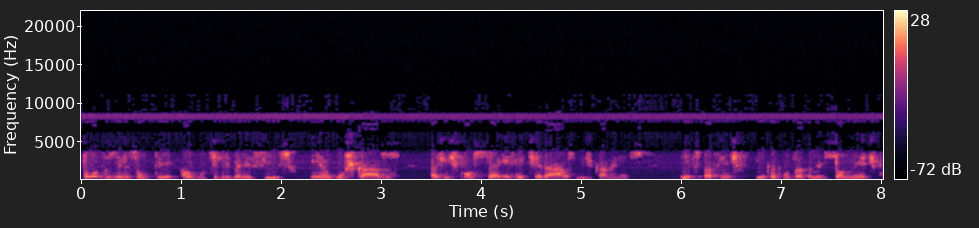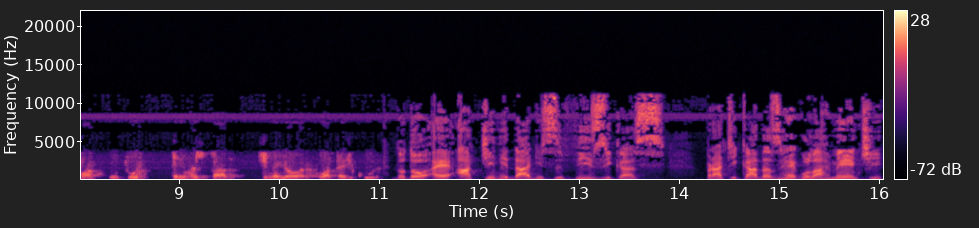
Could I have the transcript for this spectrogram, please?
Todos eles vão ter algum tipo de benefício. Em alguns casos, a gente consegue retirar os medicamentos e esse paciente fica com tratamento somente com a acupuntura, tem um resultado de melhora ou até de cura. Doutor, é, atividades físicas praticadas regularmente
